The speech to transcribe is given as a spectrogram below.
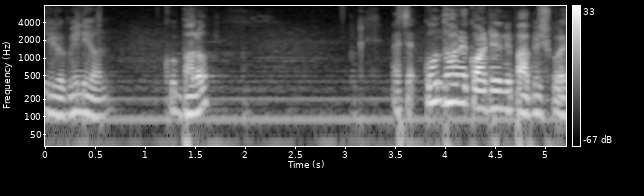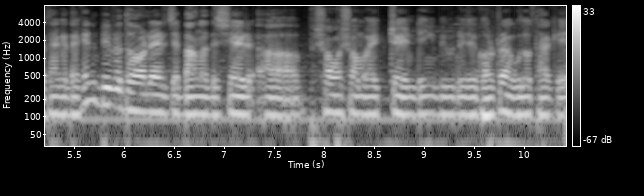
zero million খুব ভালো। আচ্ছা কোন ধরনের কন্টেন্ট উনি পাবলিশ করে থাকে দেখেন? বিভিন্ন ধরনের যে বাংলাদেশের সমসাময়িক ট্রেন্ডিং বিভিন্ন যে ঘটনাগুলো থাকে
